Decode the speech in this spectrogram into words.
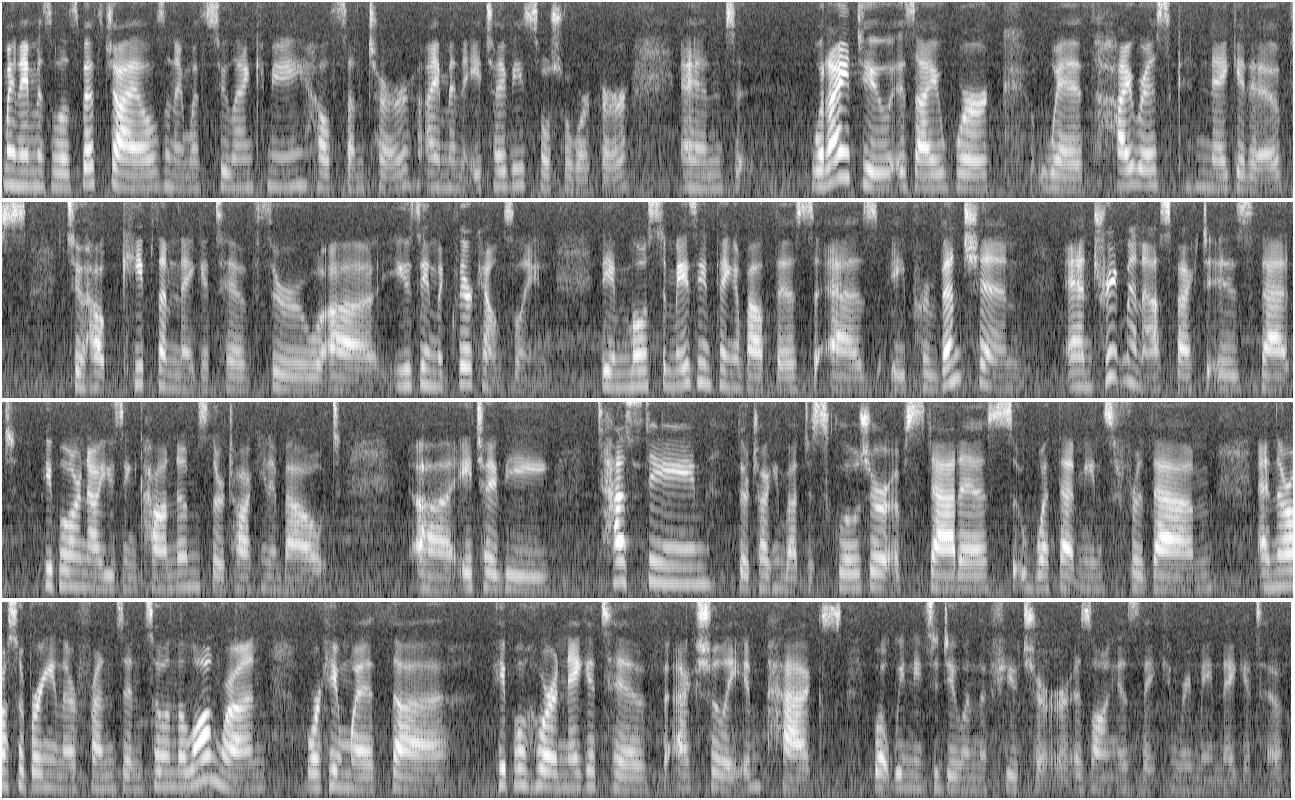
My name is Elizabeth Giles and I'm with Siouxland Community Health Center. I'm an HIV social worker and what I do is I work with high-risk negatives to help keep them negative through uh, using the clear counseling. The most amazing thing about this as a prevention and treatment aspect is that people are now using condoms. They're talking about uh, HIV testing, they're talking about disclosure of status, what that means for them, and they're also bringing their friends in. So in the long run, working with uh, people who are negative actually impacts what we need to do in the future as long as they can remain negative.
